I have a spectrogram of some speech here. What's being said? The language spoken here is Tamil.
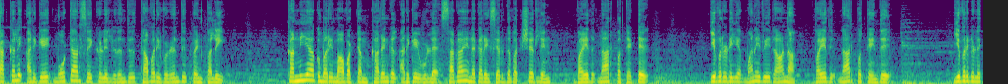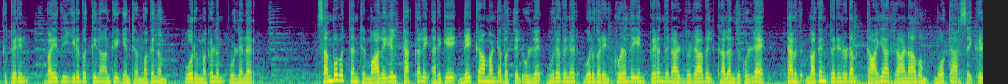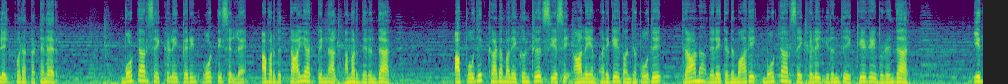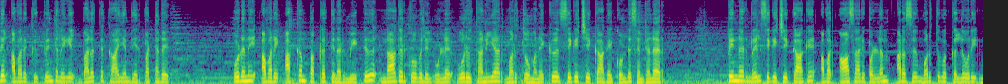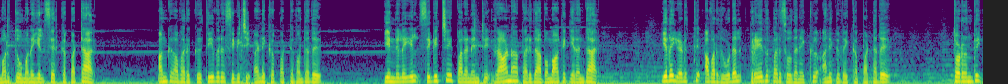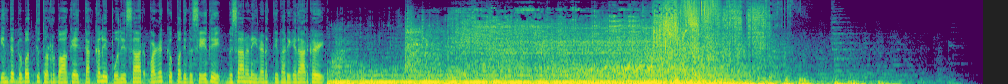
தக்கலை அருகே மோட்டார் சைக்கிளில் இருந்து தவறி விழுந்து பெண் பலி. கன்னியாகுமரி மாவட்டம் கருங்கல் அருகே உள்ள சகாய நகரை சேர்ந்தவர் ஷெர்லின் வயது நாற்பத்தெட்டு. இவருடைய மனைவி ராணா வயது நாற்பத்தைந்து. இவர்களுக்கு பெரின் வயது இருபத்தி நான்கு என்ற மகனும் ஒரு மகளும் உள்ளனர். சம்பவத்தன்று மாலையில் தக்கலை அருகே மேக்கா மண்டபத்தில் உள்ள உறவினர் ஒருவரின் குழந்தையின் பிறந்தநாள் விழாவில் கலந்து கொள்ள தனது மகன் பெரினுடன் தாயார் ராணாவும் மோட்டார் சைக்கிளில் புறப்பட்டனர். மோட்டார் சைக்கிளை பெரின் ஓட்டி செல்ல அவரது தாயார் பின்னால் அமர்ந்திருந்தார். அப்போது கடமலைக்குன்று சிஎஸ்ஐ ஆலயம் அருகே வந்தபோது ராணா நிலை தடுமாறி மோட்டார் சைக்கிளில் இருந்து கீழே விழுந்தார். இதில் அவருக்கு பின்தலையில் பலத்த காயம் ஏற்பட்டது. உடனே அவரை அக்கம் பக்கத்தினர் மீட்டு நாகர்கோவிலில் உள்ள ஒரு தனியார் மருத்துவமனைக்கு சிகிச்சைக்காக கொண்டு சென்றனர். பின்னர் மேல் சிகிச்சைக்காக அவர் ஆசாரிப்பள்ளம் அரசு மருத்துவக் கல்லூரி மருத்துவமனையில் சேர்க்கப்பட்டார். அங்கு அவருக்கு தீவிர சிகிச்சை அளிக்கப்பட்டு வந்தது. இந்நிலையில் சிகிச்சை பலனின்றி ராணா பரிதாபமாக இறந்தார். இதையடுத்து அவரது உடல் பிரேத பரிசோதனைக்கு அனுப்பி வைக்கப்பட்டது. தொடர்ந்து இந்த விபத்து தொடர்பாக தக்கலை போலீசார் வழக்கு பதிவு செய்து விசாரணை நடத்தி வருகிறார்கள்.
